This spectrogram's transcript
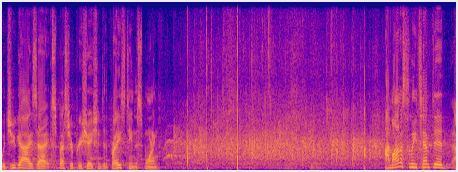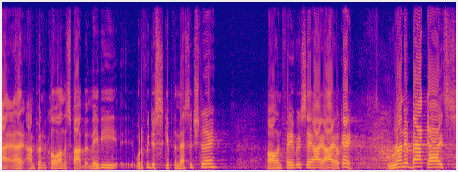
Would you guys uh, express your appreciation to the praise team this morning? I'm honestly tempted, I, am putting Cole on the spot, but maybe, what if we just skip the message today? All in favor, say aye, aye, okay. Run it back, guys.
